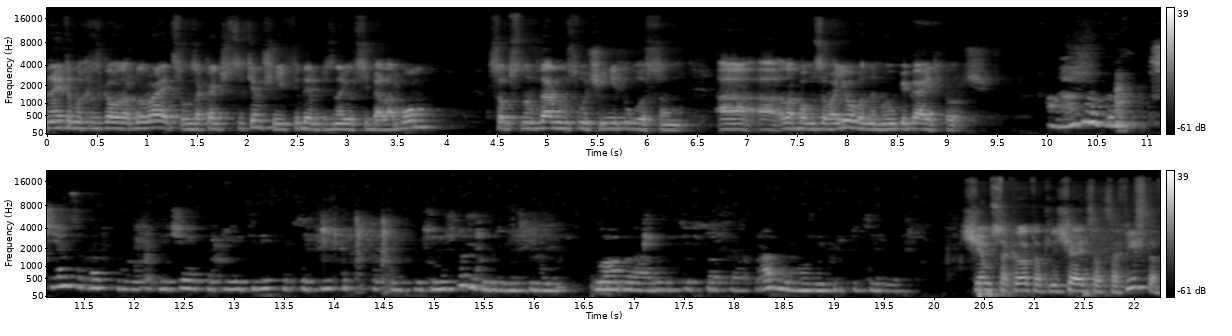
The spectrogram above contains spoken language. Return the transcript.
на этом их разговор обрывается, он заканчивается тем, что Евфидем признает себя рабом, собственно, в данном случае не Дулосом, а, а рабом завоеванным и убегает прочь. А можно вопрос? Чем Сократ отличается от релятивистов, софистов в таком случае? Ну что же говорили, что благо в ситуациях разные можно интерпретировать? Чем Сократ отличается от софистов,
